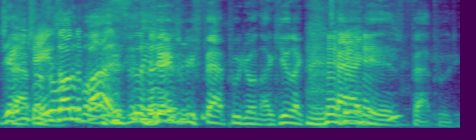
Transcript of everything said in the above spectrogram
James, James on the bus. James would be fat pooty on like he would like tag his fat pooty.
